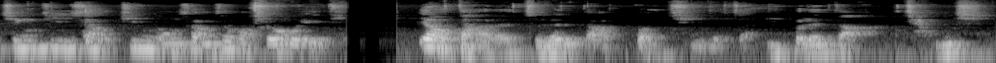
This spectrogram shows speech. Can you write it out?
经济上、金融上这么合为一体，要打的只能打短期的仗，不能打长期。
